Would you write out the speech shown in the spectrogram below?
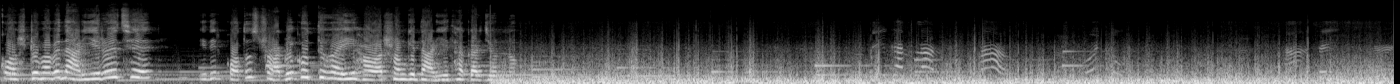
কষ্টভাবে দাঁড়িয়ে রয়েছে। এদের কত স্ট্রাগল করতে হয় এই হাওয়ার সঙ্গে দাঁড়িয়ে থাকার জন্য ঠিক আছে হ্যাঁ ওই তো হ্যাঁ সেই হ্যাঁ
